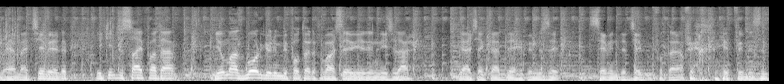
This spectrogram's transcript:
onu hemen çevirelim. İkinci sayfada Yılmaz Morgül'ün bir fotoğrafı var sevgili dinleyiciler. Gerçekten de hepimizi sevindirecek bir fotoğraf. Hepimizin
